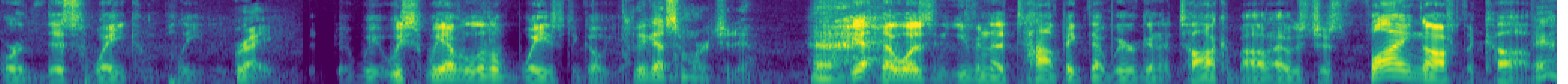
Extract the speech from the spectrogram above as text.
or this way completely. Right. We, we, we have a little ways to go yet. We got some work to do. Yeah, that wasn't even a topic that we were going to talk about. I was just flying off the cuff. Yeah.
